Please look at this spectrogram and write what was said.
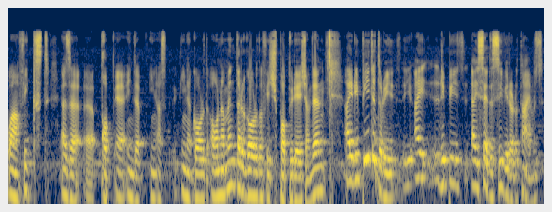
were fixed as a pop uh, in the in a, in a gold ornamental goldfish population. Then I repeatedly I repeat I said several times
